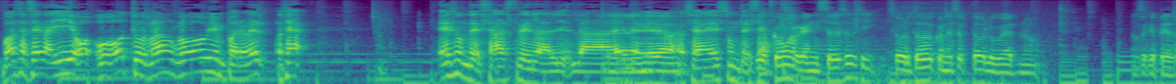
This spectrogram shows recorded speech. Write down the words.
Vas a hacer ahí o- o otro round robin para ver. O sea, es un desastre la, la La NBA. NBA. O sea, es un desastre. ¿Cómo organizó eso? Sí. Sobre todo con ese octavo lugar, no. No sé qué pedo.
